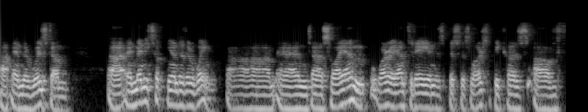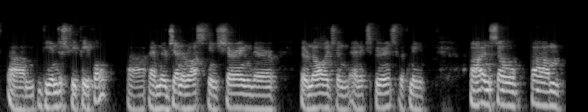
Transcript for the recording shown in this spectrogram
uh, and their wisdom. Uh, and many took me under their wing. Um, and uh, so I am where I am today in this business largely because of um, the industry people and their generosity in sharing their their knowledge and, and experience with me. and so um,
